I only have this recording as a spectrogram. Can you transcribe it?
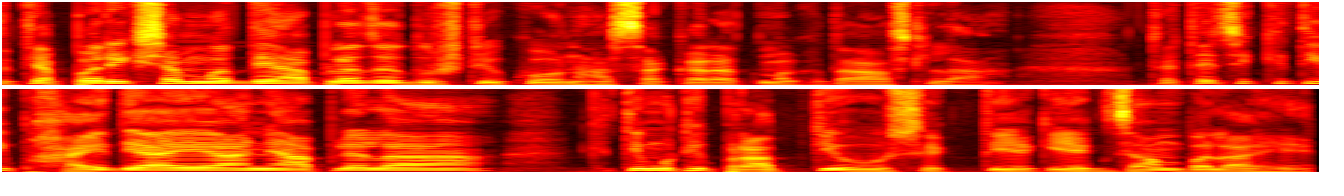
तर त्या परीक्षामध्ये आपला जर दृष्टिकोन हा सकारात्मकता असला तर त्याचे किती फायदे आहे आणि आपल्याला किती मोठी प्राप्ती होऊ शकते एक एक्झाम्पल आहे.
